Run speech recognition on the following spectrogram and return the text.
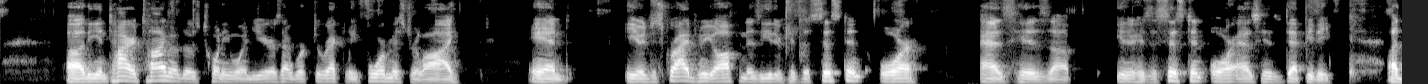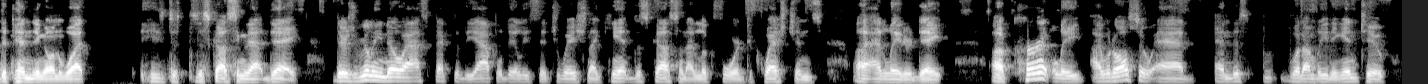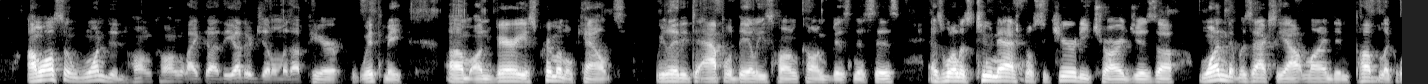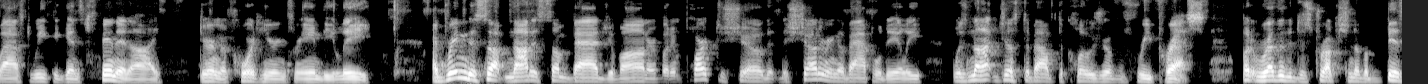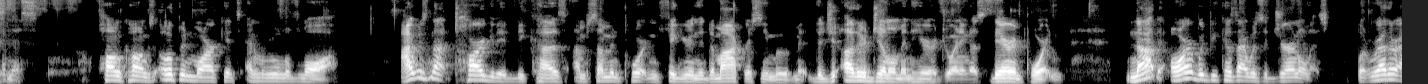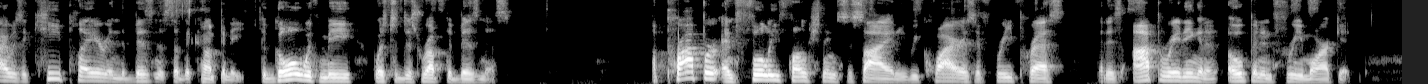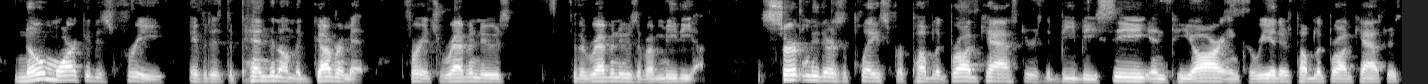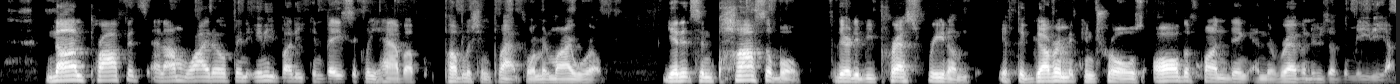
Uh, the entire time of those 21 years, I worked directly for Mr. Lai, and he described me often as either his assistant or as his uh, either his assistant or as his deputy, uh, depending on what he's just discussing that day. There's really no aspect of the Apple Daily situation I can't discuss, and I look forward to questions uh, at a later date. Uh, currently, I would also add, and this what I'm leading into, I'm also wanted in Hong Kong, like uh, the other gentleman up here with me, um, on various criminal counts related to Apple Daily's Hong Kong businesses, as well as two national security charges. Uh, one that was actually outlined in public last week against Finn and I during a court hearing for Andy Li. I bring this up not as some badge of honor, but in part to show that the shuttering of Apple Daily was not just about the closure of a free press, but rather the destruction of a business, Hong Kong's open markets and rule of law. I was not targeted because I'm some important figure in the democracy movement. The other gentlemen here joining us, they're important. Not or because I was a journalist, but rather I was a key player in the business of the company. The goal with me was to disrupt the business. A proper and fully functioning society requires a free press that is operating in an open and free market. No market is free if it is dependent on the government for its revenues, for the revenues of a media. Certainly, there's a place for public broadcasters, the BBC, NPR. In Korea, there's public broadcasters, nonprofits, and I'm wide open. Anybody can basically have a publishing platform in my world. Yet it's impossible for there to be press freedom if the government controls all the funding and the revenues of the media.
